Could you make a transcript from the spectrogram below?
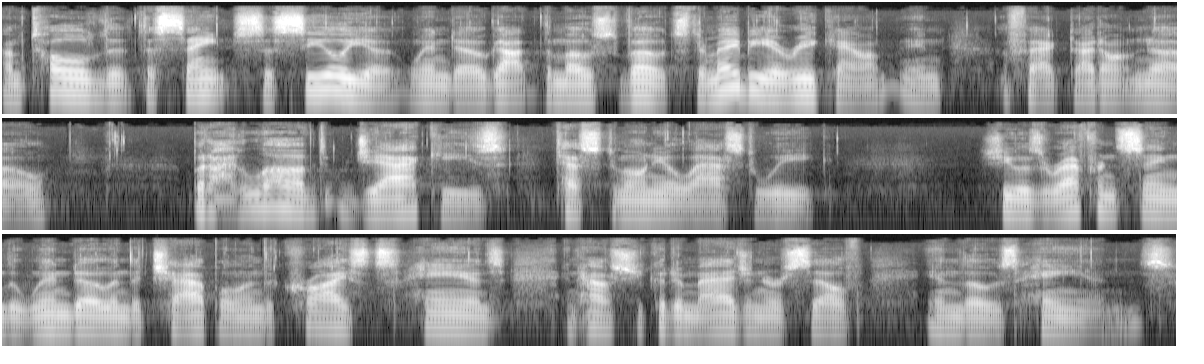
I'm told that the St. Cecilia window got the most votes. There may be a recount in effect, I don't know. But I loved Jackie's testimonial last week. She was referencing the window in the chapel and the Christ's hands and how she could imagine herself in those hands.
